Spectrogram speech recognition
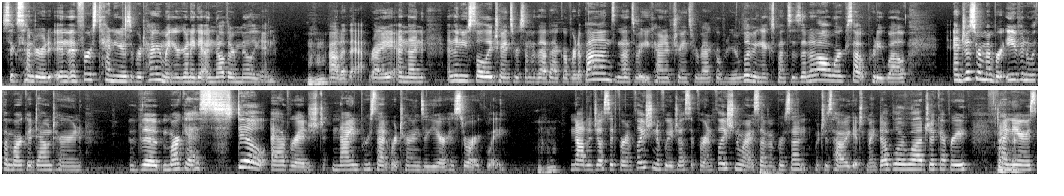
600 in the first 10 years of retirement, you're going to get another 1000000 out of that, right? And then and then you slowly transfer some of that back over to bonds and that's what you kind of transfer back over to your living expenses and it all works out pretty well. And just remember even with a market downturn, the market has still averaged 9% returns a year historically. Not adjusted for inflation. If we adjust it for inflation, we're at 7%, which is how I get to my doubler logic every 10 years.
